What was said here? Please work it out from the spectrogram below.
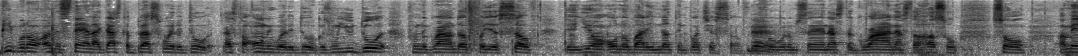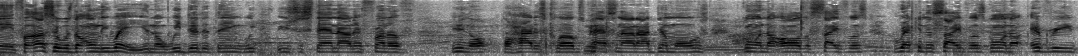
People don't understand like that's the best way to do it. That's the only way to do it. Because when you do it from the ground up for yourself, then you don't owe nobody nothing but yourself. You Yeah. feel what I'm saying? That's the grind. That's the hustle. So I mean, for us, it was the only way. You know, we did the thing. We, we used to stand out in front of. You know, the hottest clubs, passing out our demos, going to all the ciphers, wrecking the ciphers, going to every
